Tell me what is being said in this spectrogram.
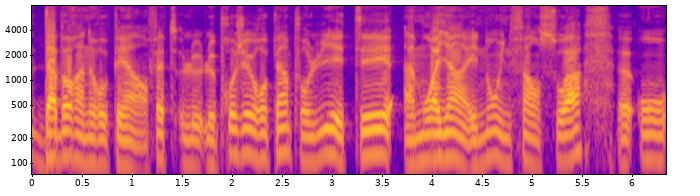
d'abord un Européen. En fait, le, projet européen pour lui était un moyen et non une fin en soi. Euh, on,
